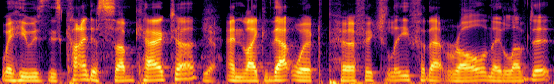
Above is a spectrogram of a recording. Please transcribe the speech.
where he was this kind of sub character, Yeah. and like that worked perfectly for that role, and they loved it.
